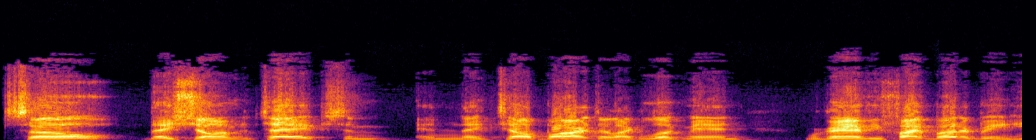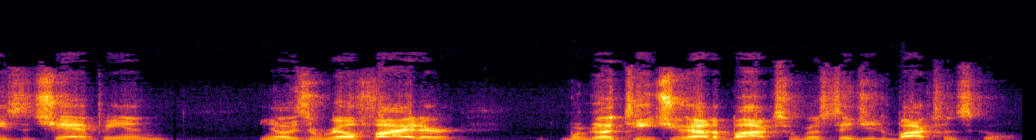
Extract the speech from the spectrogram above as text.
So they show him the tapes and, and they tell Bart, they're like, look, man, we're going to have you fight Butterbean. He's a champion. You know, he's a real fighter. We're going to teach you how to box. We're going to send you to boxing school.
